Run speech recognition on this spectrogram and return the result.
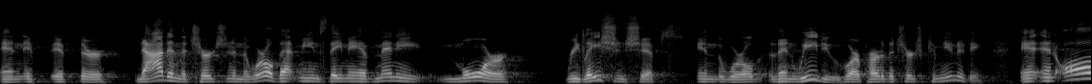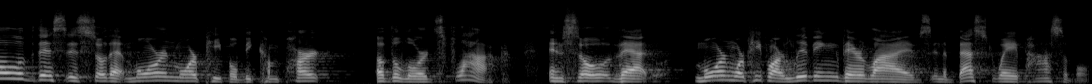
And if, if they're not in the church and in the world, that means they may have many more relationships in the world than we do who are part of the church community. And, and, all of this is so that more and more people become part of the Lord's flock. And so that more and more people are living their lives in the best way possible,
